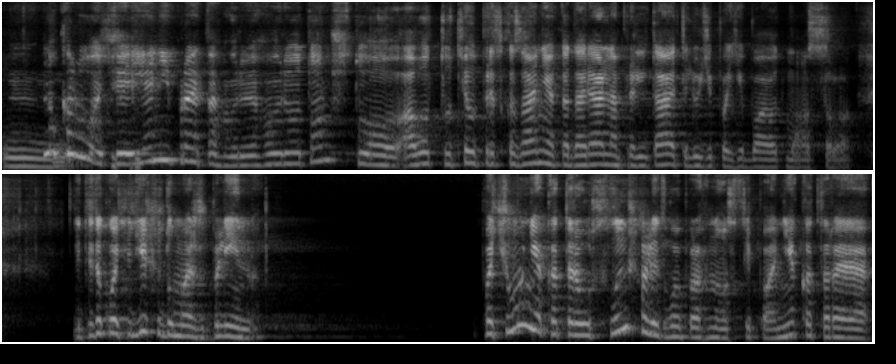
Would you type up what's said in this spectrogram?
Ну, короче, я не про это говорю. Я говорю о том, что... А вот те вот предсказания, когда реально прилетает, и люди погибают массово. И ты такой сидишь и думаешь, блин, почему некоторые услышали твой прогноз, типа, а некоторые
